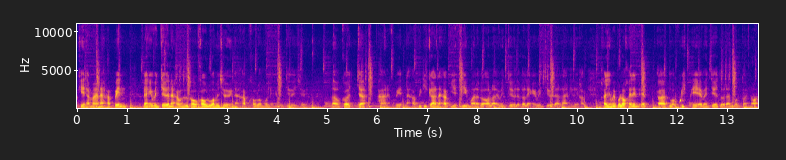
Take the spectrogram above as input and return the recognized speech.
อเคถัดมานะครับเป็นแรงเอเวนเจอร์นะครับก็คือเขาเข้าร่วมเฉยนะครับเข้าร่วมหมดแรงเอเวนเจอร์เฉยเราก็จะผ่านเควสนะครับวิธีการนะครับ ESG มาแล้วก็ออนไลน์เอเวนเจอร์แล้วก็แรงเอเวนเจอร์ด้านล่างนี้เลยครับ ใครยังไม่ปลดล็อกให้เล่นเอ่อตัว Quick Pay Adventure ตัวด้านบนก่อนเนาะ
